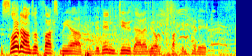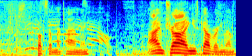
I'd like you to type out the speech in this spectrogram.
The slowdown's what fucks me up. If it didn't do that, I'd be able to fucking hit it. Fucks up my timing. I'm trying, he's covering them.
